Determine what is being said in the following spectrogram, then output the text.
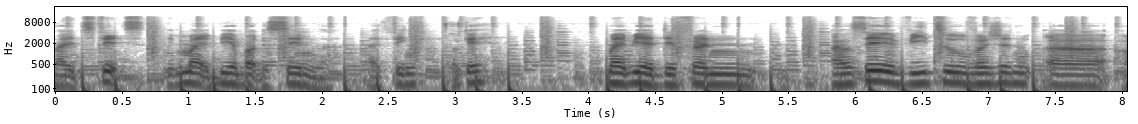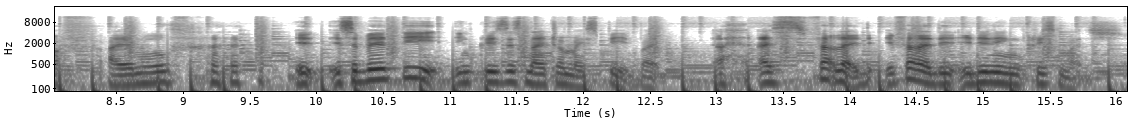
by its states it might be about the same lah I think okay? Might be a different I'll say V2 version uh, of Iron Wolf. It, its ability increases nitro max speed but I, I felt like it felt like it didn't increase much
